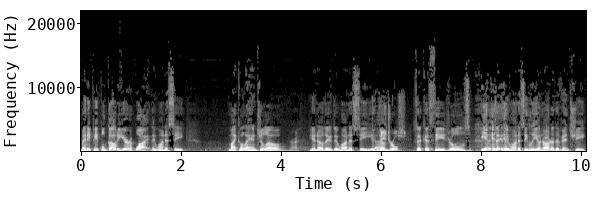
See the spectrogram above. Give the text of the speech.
Many people go to Europe. Why? They want to see Michelangelo. Right. You know, they, they want to see um, Cathedrals. the cathedrals. Yeah, they, it- they it- want to see Leonardo da Vinci.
